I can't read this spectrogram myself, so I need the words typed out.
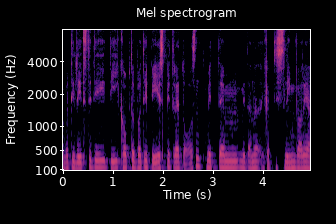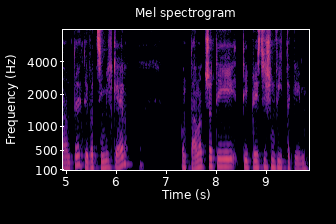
Aber die letzte, die, die ich gehabt habe, war die PSP 3000 mit, dem, mit einer, ich glaube, die Slim-Variante. Die war ziemlich geil. Und dann hat es schon die, die PlayStation Vita gegeben.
